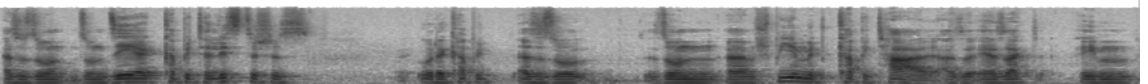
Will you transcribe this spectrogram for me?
also so, so ein sehr kapitalistisches oder Kapi also so, so ein ähm, Spiel mit Kapital. Also er sagt eben,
